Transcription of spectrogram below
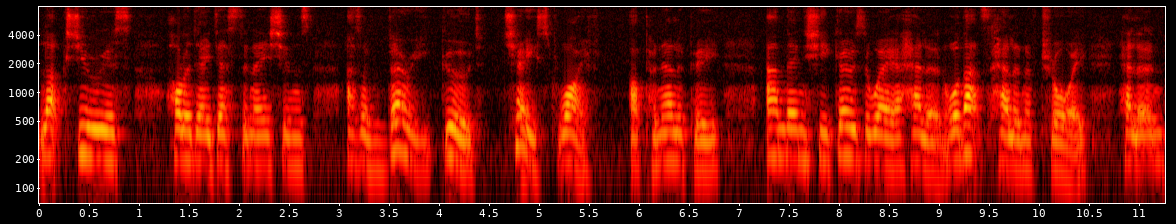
luxurious holiday destinations as a very good, chaste wife, a Penelope, and then she goes away a Helen. Well, that's Helen of Troy. Helen,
